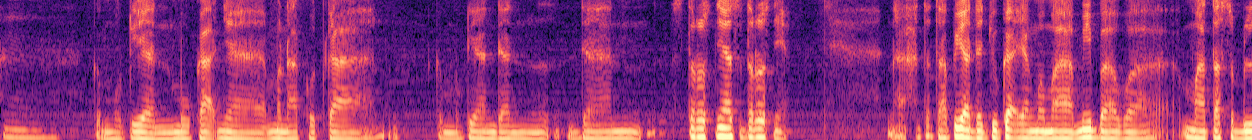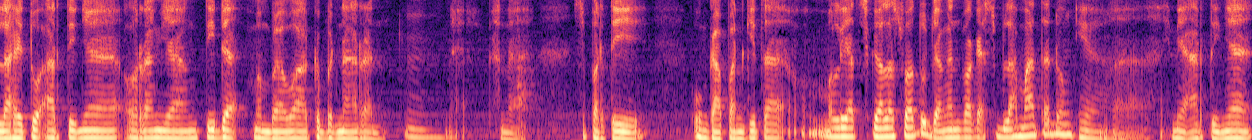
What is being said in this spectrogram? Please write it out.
hmm. kemudian mukanya menakutkan, kemudian dan dan seterusnya seterusnya. Nah, tetapi ada juga yang memahami bahwa mata sebelah itu artinya orang yang tidak membawa kebenaran. Hmm. Nah, karena seperti ungkapan kita melihat segala sesuatu jangan pakai sebelah mata dong. Yeah. Nah, ini artinya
